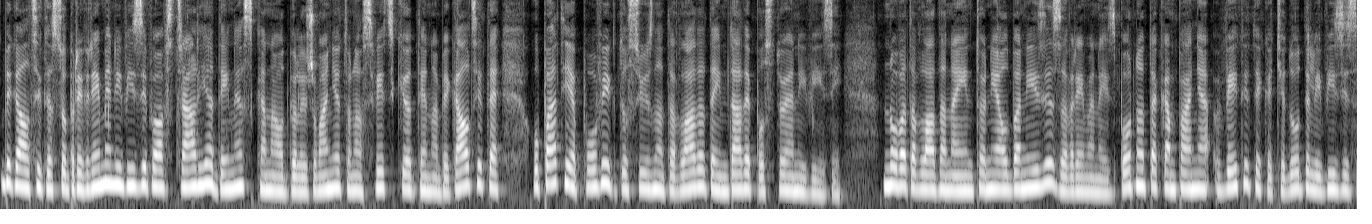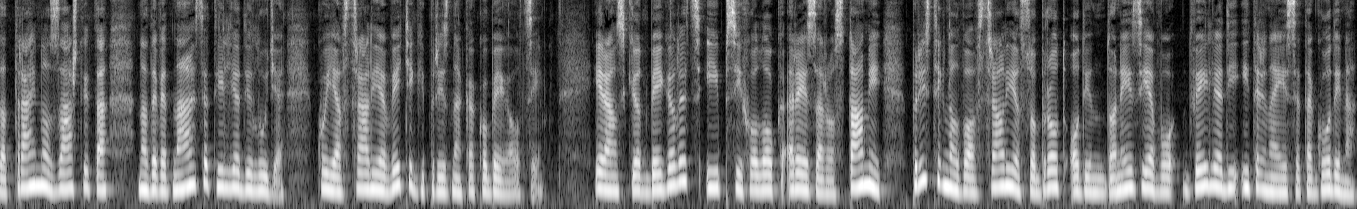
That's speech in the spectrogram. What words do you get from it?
Бегалците со превремени визи во Австралија денеска на одбележувањето на светскиот ден на бегалците упатија повик до сојузната влада да им даде постојани визи. Новата влада на Ентони Албанизи за време на изборната кампања вети дека ќе додели визи за трајна заштита на 19.000 луѓе, кои Австралија веќе ги призна како бегалци. Иранскиот бегалец и психолог Реза Ростами пристигнал во Австралија со брод од Индонезија во 2013 година.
